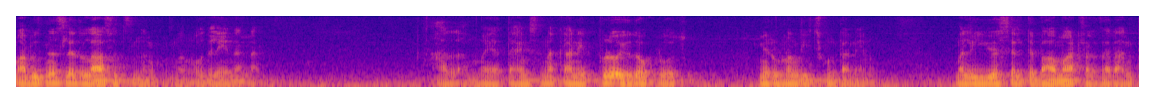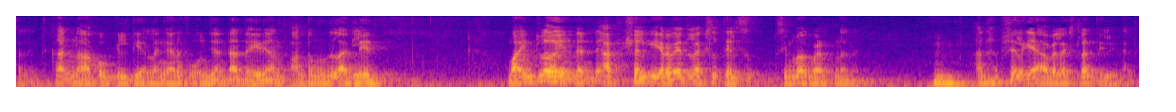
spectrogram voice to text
మా బిజినెస్లో ఏదో లాస్ వచ్చింది అనుకుంటున్నాను వదిలేయండి అన్నారు వాళ్ళ అమ్మాయి థ్యాంక్స్ అన్న. కానీ ఎప్పుడో ఏదో ఒక రోజు మీరు రుణం తీర్చుకుంటాను నేను. మళ్ళీ యూఎస్ వెళ్తే బాగా మాట్లాడతారు అంత లేదు కానీ నాకు ఒక గిల్టీ వెళ్ళంగానే ఫోన్ చేయంటే ఆ ధైర్యం అంత అంత ముందులాగా లేదు. మా ఇంట్లో ఏంటంటే అఫిషియల్గా ఇరవై ఐదు లక్షలు తెలుసు సినిమాకి పెడుతున్నాను అన్అఫిషియల్గా యాభై లక్షలు అని వాళ్ళకి.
